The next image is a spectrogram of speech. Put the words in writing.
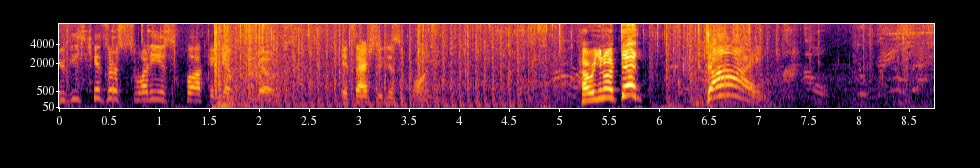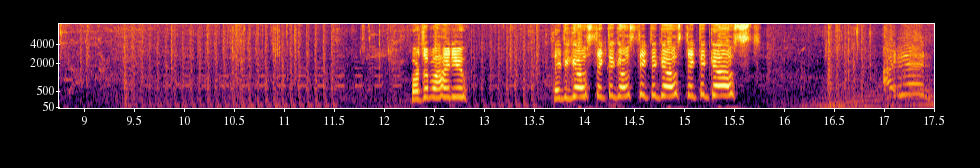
Dude, these kids are sweaty as fuck against the ghost. It's actually disappointing. How are you not dead? Die! What's up behind you? Take the ghost, take the ghost, take the ghost, take the ghost! I did!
